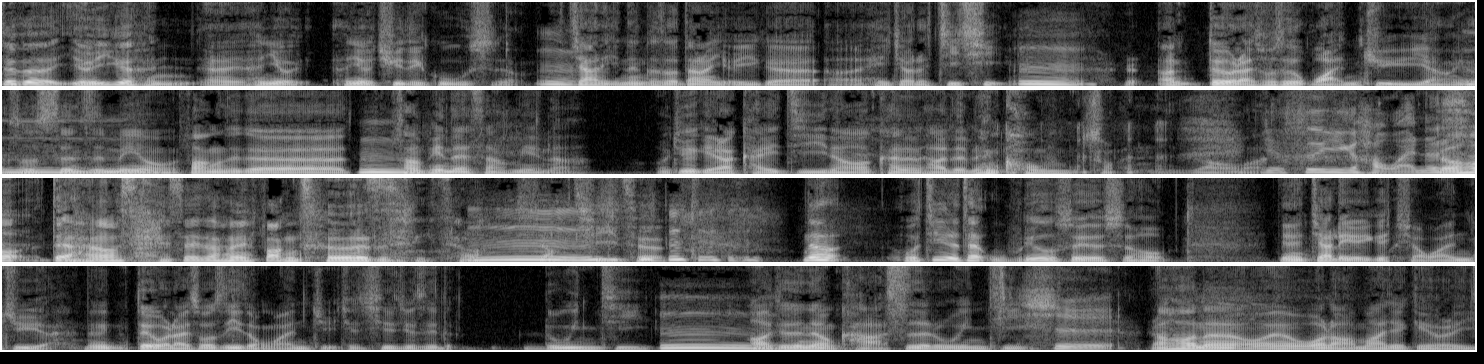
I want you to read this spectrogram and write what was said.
这个有一个很呃很有很有趣的故事啊，嗯、家里那个时候当然有一个呃黑胶的机器，嗯，啊对我来说是个玩具一样，有时候甚至没有放这个唱片在上面啊，嗯、我就给它开机，然后看着它在那边空转，你知道吗？也是一个好玩的事。然后对，还要在在上面放车子，你知道吗？嗯、小汽车。那我记得在五六岁的时候，因为家里有一个小玩具啊，那个对我来说是一种玩具，就其实就是。录音机，嗯，哦，就是那种卡式的录音机，是。然后呢，我我老妈就给我了一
